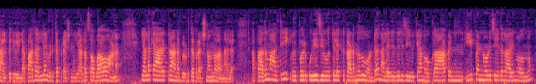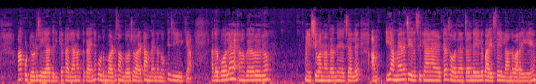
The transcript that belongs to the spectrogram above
താല്പര്യമില്ല അപ്പോൾ അതല്ല ഇവിടുത്തെ പ്രശ്നം. ഇയാളുടെ സ്വഭാവമാണ് ഇയാളുടെ ക്യാരക്ടറാണ് ഇവിടുത്തെ പ്രശ്നം എന്ന് പറഞ്ഞാൽ അപ്പോൾ അത് മാറ്റി ഇപ്പോൾ ഒരു പുതിയ ജീവിതത്തിലേക്ക് കടന്നതുകൊണ്ട് നല്ല രീതിയിൽ ജീവിക്കാൻ നോക്കുക ആ പെൺ ഈ പെണ്ണോട് ചെയ്ത കാര്യങ്ങളൊന്നും ആ കുട്ടിയോട് ചെയ്യാതിരിക്കുക. കല്യാണമൊക്കെ കഴിഞ്ഞ് കുടുംബമായിട്ട് സന്തോഷമായിട്ട് അമ്മേനെ നോക്കി ജീവിക്കാം. അതേപോലെ വേറൊരു ഇഷ്യൂ വന്നതെന്ന് വെച്ചാൽ ഈ അമ്മേനെ ചികിത്സിക്കാനായിട്ട് സോജനച്ചാന്റെ കയ്യിൽ പൈസ ഇല്ലാന്ന് പറയുകയും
